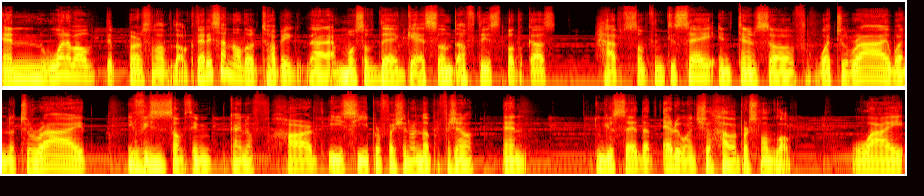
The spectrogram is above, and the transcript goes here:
And what about the personal blog? That is another topic that most of the guests on of this podcast have something to say in terms of what to write, what not to write, if mm-hmm. it's something kind of hard, easy, professional, not professional. And you said that everyone should have a personal blog. Why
